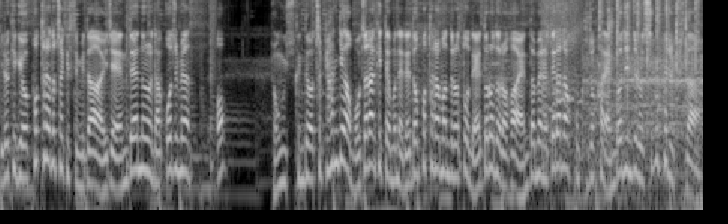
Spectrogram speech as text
이렇게 겨우 포탈에 도착했습니다. 이제 엔더의 눈을 다 꽂으면 어? 병신. 근데 어차피 한계가 모자랐기 때문에 네더 포탈을 만들어 또 네더로 들어가 엔더맨을 때려잡고 부족한 엔더 진주를 수급해줍시다.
